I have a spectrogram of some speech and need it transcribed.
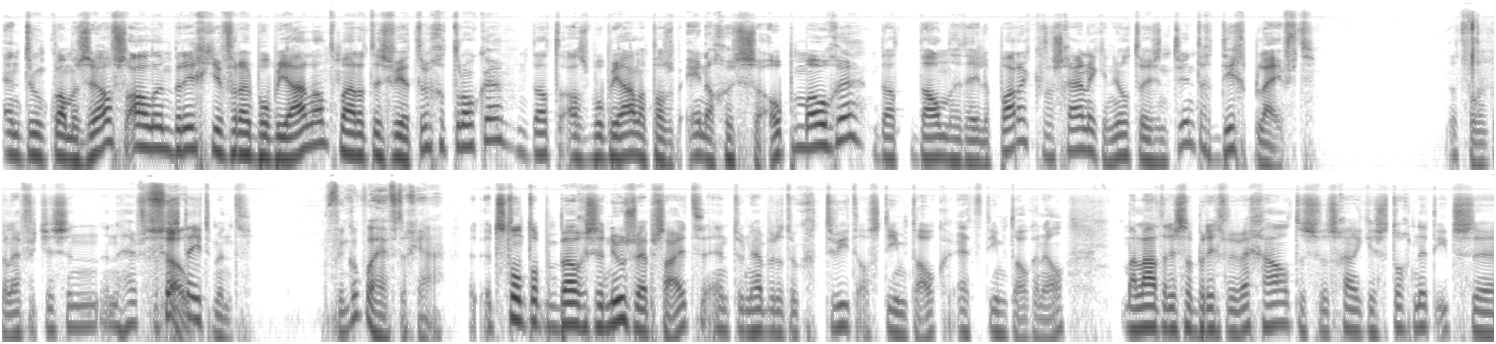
En toen kwam er zelfs al een berichtje vanuit Bobbejaanland, maar dat is weer teruggetrokken. Dat als Bobbejaanland pas op 1 augustus open mogen, dat dan het hele park waarschijnlijk in heel 2020 dicht blijft. Dat vond ik wel eventjes een, een heftig Zo. statement. Vind ik ook wel heftig, ja. Het stond op een Belgische nieuwswebsite en toen hebben we dat ook getweet als Teamtalk, @teamtalk.nl. Maar later is dat bericht weer weggehaald, dus waarschijnlijk is het toch net iets eh,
